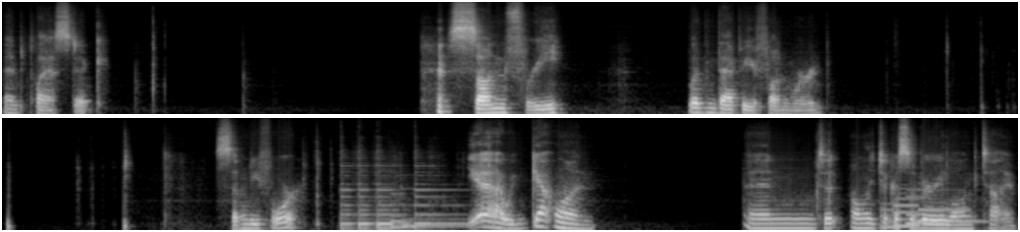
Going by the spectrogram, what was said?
and plastic. Sun free. Wouldn't that be a fun word? 74? Yeah, we got one! And it only took us a very long time.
